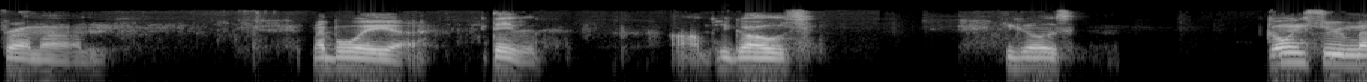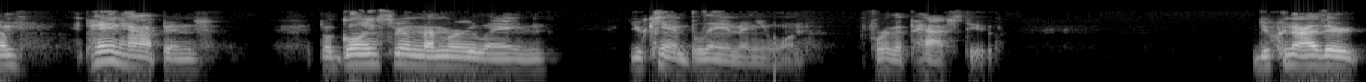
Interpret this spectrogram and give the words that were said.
from um, my boy uh, David. Um, he goes, he goes, going through mem pain happened, but going through memory lane, you can't blame anyone for the past you. You can either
